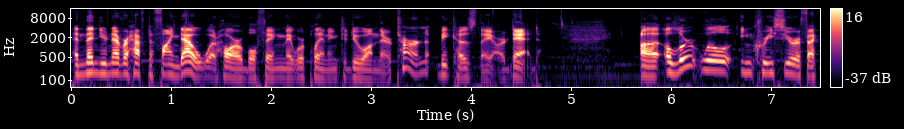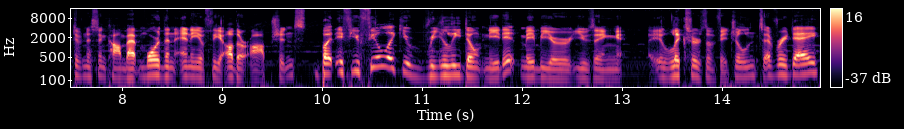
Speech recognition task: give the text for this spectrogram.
and then you never have to find out what horrible thing they were planning to do on their turn because they are dead. Uh, alert will increase your effectiveness in combat more than any of the other options, but if you feel like you really don't need it, maybe you're using elixirs of vigilance every day.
